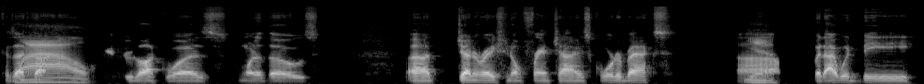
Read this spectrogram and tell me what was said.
because I wow. Andrew Luck was one of those uh, generational franchise quarterbacks. Uh, yeah, but I would be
